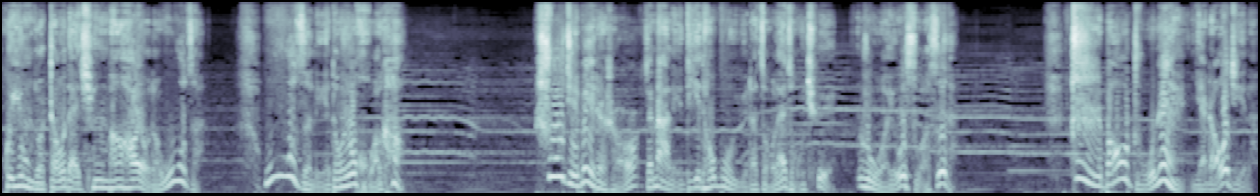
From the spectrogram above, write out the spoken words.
会用作招待亲朋好友的屋子。屋子里都有火炕。书记背着手在那里低头不语的走来走去，若有所思的。治保主任也着急了。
